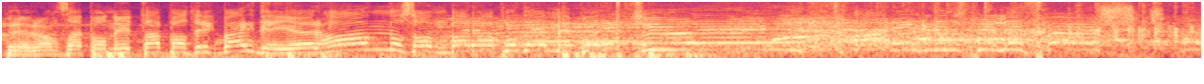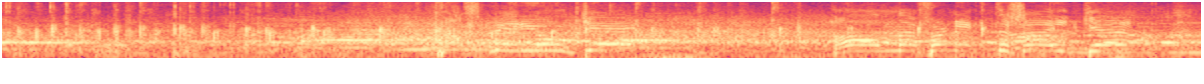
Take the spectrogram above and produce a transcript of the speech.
Prøver han seg på nytt her, Patrick Berg. Det gjør han. Og Sandberg er på den, men på returen er en Glimt-spiller først. Kasper Junker. Han fornekter seg ikke.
